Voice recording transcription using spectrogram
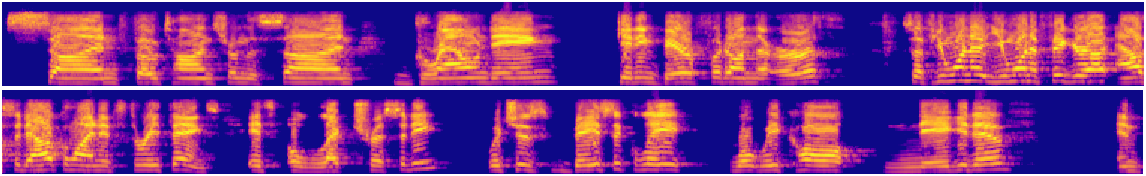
sun, photons from the sun, grounding, getting barefoot on the earth. So if you want to you want to figure out acid alkaline, it's three things. It's electricity, which is basically what we call negative and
